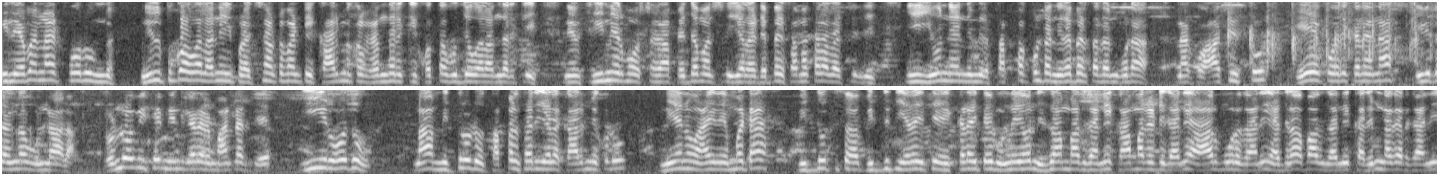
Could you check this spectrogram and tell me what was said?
ఈ లెవెన్ నాట్ ఫోర్ నిలుపుకోవాలని ఇప్పుడు వచ్చినటువంటి కార్మికులందరికీ కొత్త ఉద్యోగాలందరికీ నేను సీనియర్ మోస్ట్గా పెద్ద మనిషిని ఇలా డెబ్బై సంవత్సరాలు వచ్చింది. ఈ యూనియన్ని మీరు తప్పకుండా నిలబెడతారని కూడా నాకు ఆశిస్తూ ఏ కోరికనైనా ఈ విధంగా ఉండాలా. రెండో విషయం ఎందుకంటే మాట్లాడితే ఈరోజు నా మిత్రుడు తప్పనిసరి ఇలా కార్మికుడు నేను ఆయన ఎమ్మట విద్యుత్ విద్యుత్ ఏదైతే ఎక్కడైతే ఉన్నాయో నిజామాబాద్ కానీ కామారెడ్డి కానీ ఆర్మూర్ కానీ ఆదిలాబాద్ కానీ కరీంనగర్ కానీ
